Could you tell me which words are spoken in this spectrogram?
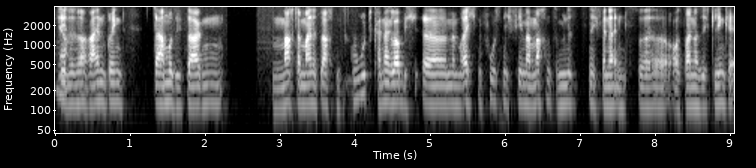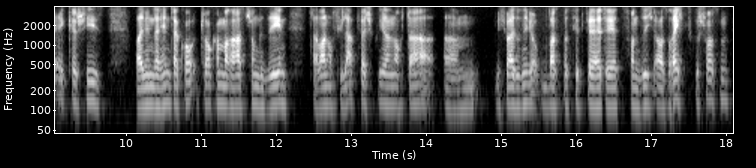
die ja. er da reinbringt. Da muss ich sagen, macht er meines Erachtens gut, kann er, glaube ich, äh, mit dem rechten Fuß nicht viel mehr machen, zumindest nicht, wenn er ins äh, aus seiner Sicht linke Ecke schießt, weil in der Hintertorkamera hast schon gesehen, da waren auch viele Abwehrspieler noch da. Ähm, ich weiß jetzt nicht, ob was passiert wäre, hätte er jetzt von sich aus rechts geschossen,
